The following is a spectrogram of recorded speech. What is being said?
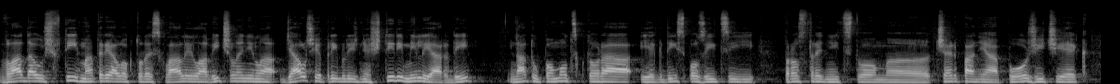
Vláda už v tých materiáloch, ktoré schválila, vyčlenila ďalšie približne 4 miliardy na tú pomoc, ktorá je k dispozícii prostredníctvom e, čerpania pôžičiek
